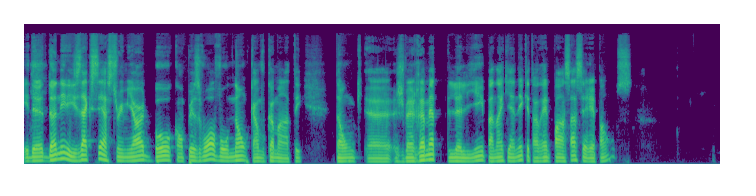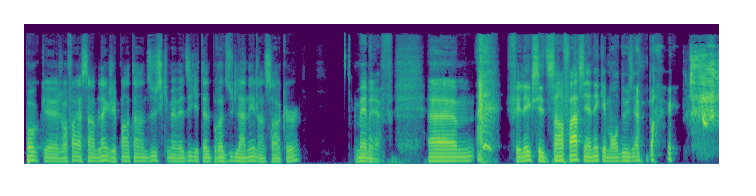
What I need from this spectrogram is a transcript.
et de donner les accès à StreamYard pour qu'on puisse voir vos noms quand vous commentez. Donc, euh, je vais remettre le lien pendant qu'Yannick est en train de penser à ses réponses. Pas que je vais faire semblant que je n'ai pas entendu ce qu'il m'avait dit qui était le produit de l'année dans le soccer. Mais bref. Euh, Félix, c'est dit sans farce, Yannick est mon deuxième père.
